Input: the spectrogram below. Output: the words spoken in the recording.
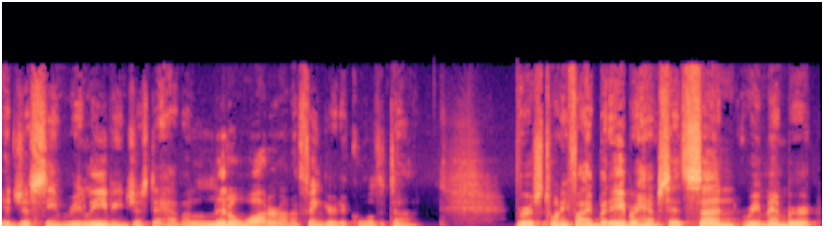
It just seemed relieving just to have a little water on a finger to cool the tongue. Verse 25, but Abraham said, Son, remember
